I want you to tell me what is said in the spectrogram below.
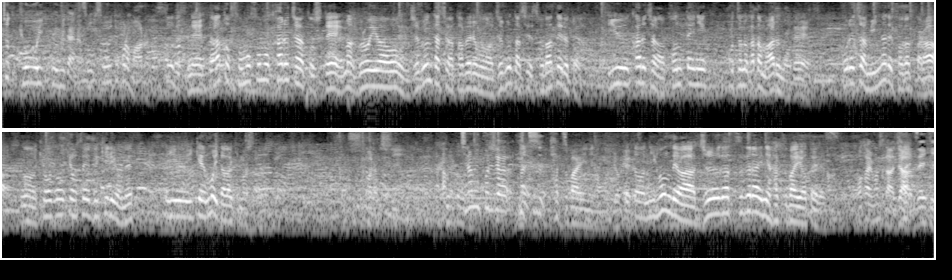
ちょっと教育みたいなそうそういうところもあるんですそうですね。であとそもそもカルチャーとして、まあ、グロイヤーオン。自分たちが食べるものは自分たちで育てるというカルチャーが根底にこっちの方もあるのでこれじゃあみんなで育ったら、うん、共存共生できるよねっていう意見もいただきましたね。素晴らしい。あちなみにこれじゃあいつ発売の予定ですか、えっと、日本では10月ぐらいに発売予定です。わかりました。じゃあ、はい。ぜひ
